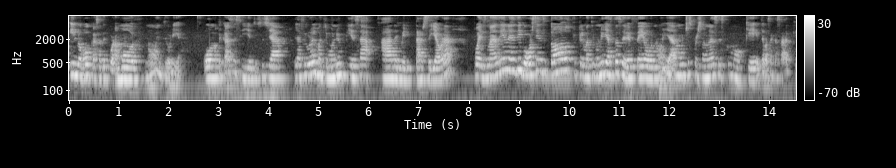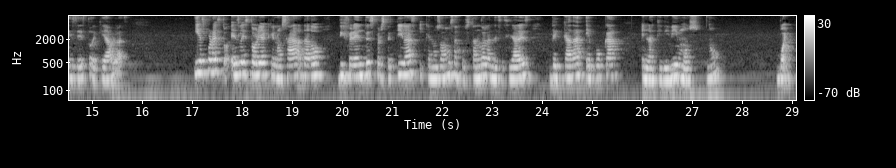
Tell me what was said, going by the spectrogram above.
y luego cásate por amor, ¿no? En teoría. O no te cases y entonces ya la figura del matrimonio empieza a demeritarse y ahora pues más bien es divorciense todos porque el matrimonio ya hasta se ve feo, ¿no? Ya muchas personas es como, ¿qué? ¿Te vas a casar? ¿Qué es esto? ¿De qué hablas? Y es por esto, es la historia que nos ha dado diferentes perspectivas y que nos vamos ajustando a las necesidades de cada época en la que vivimos, ¿no? Bueno,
